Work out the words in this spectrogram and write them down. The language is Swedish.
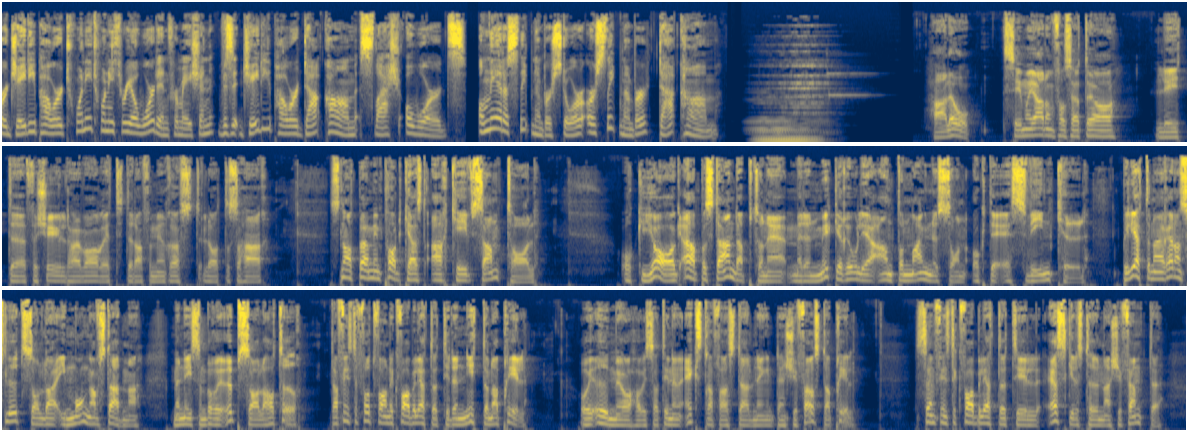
For JD Power 2023 award information, visit jdpower.com/awards. Only at a Sleep Number store or sleepnumber.com. Hallå! Simon Gärdenfors heter jag. Lite förkyld har jag varit. Det är därför min röst låter så här. Snart börjar min podcast Arkivsamtal. Och jag är på standup-turné med den mycket roliga Anton Magnusson och det är svinkul. Biljetterna är redan slutsålda i många av städerna. Men ni som bor i Uppsala har tur. Där finns det fortfarande kvar biljetter till den 19 april. Och i Umeå har vi satt in en extra föreställning den 21 april. Sen finns det kvar biljetter till Eskilstuna 25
